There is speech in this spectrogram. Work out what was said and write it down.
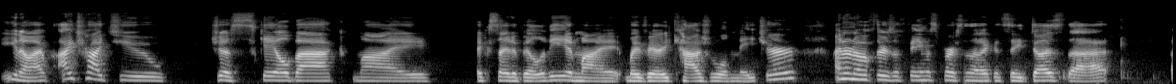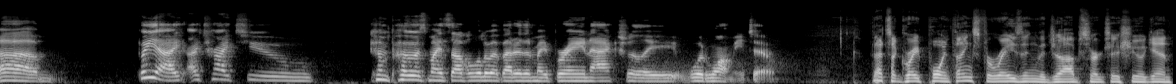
you know, I I try to just scale back my excitability and my my very casual nature. I don't know if there's a famous person that I could say does that. Um, but yeah, I, I try to compose myself a little bit better than my brain actually would want me to. That's a great point. Thanks for raising the job search issue again.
